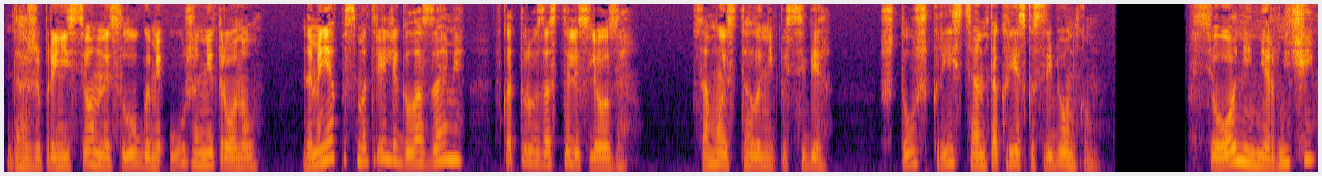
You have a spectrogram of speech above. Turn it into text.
Даже принесенный слугами ужин не тронул. На меня посмотрели глазами, в которых застыли слезы. Самой стало не по себе. Что ж, Кристиан так резко с ребенком. Все, не нервничай.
